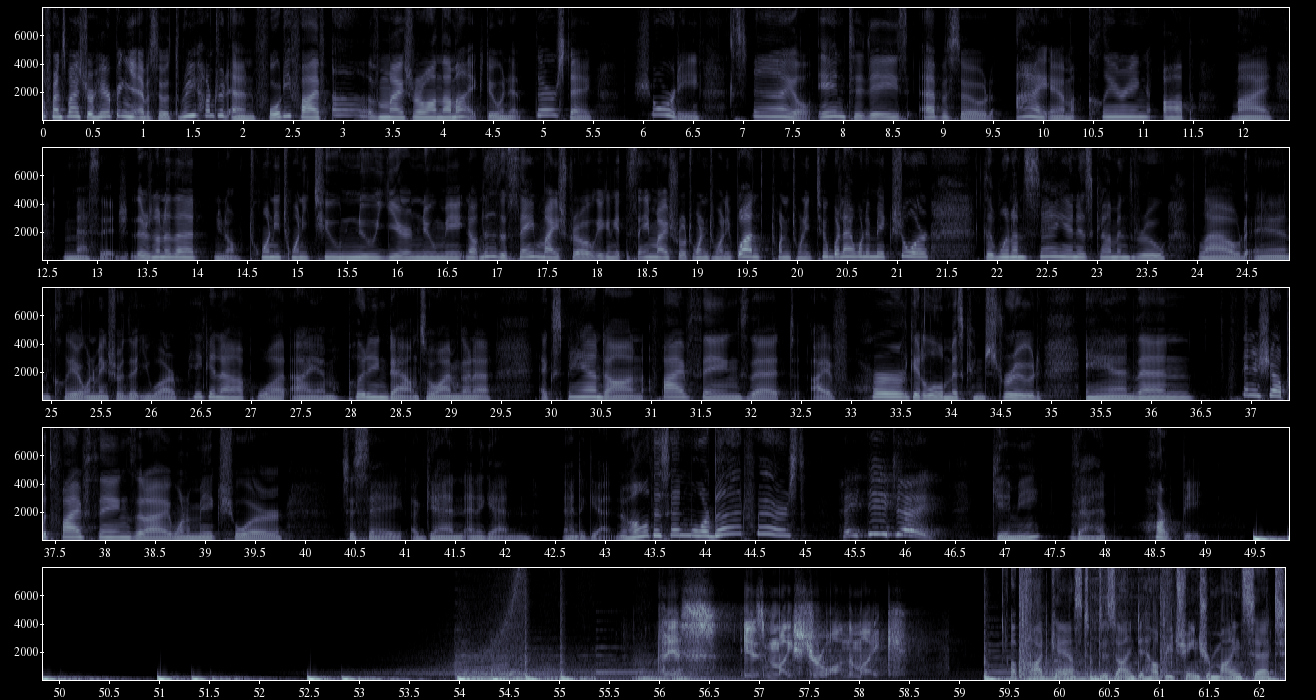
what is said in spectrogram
Hello, friends. Maestro here, bringing you episode 345 of Maestro on the Mic, doing it Thursday, shorty style. In today's episode, I am clearing up my message. There's none of that, you know, 2022 new year, new me. No, this is the same maestro. You can get the same maestro 2021, 2022, but I want to make sure that what I'm saying is coming through loud and clear. I want to make sure that you are picking up what I am putting down. So I'm going to expand on five things that I've heard get a little misconstrued and then finish up with five things that I want to make sure to say again and again and again. All this and more, but first, hey DJ, gimme that heartbeat. This is Maestro on the Mic. a podcast designed to help you change your mindset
